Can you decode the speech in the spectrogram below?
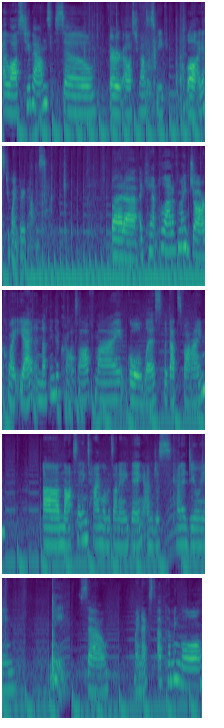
I lost two pounds, so, or I lost two pounds this week. Well, I guess 2.3 pounds. But uh, I can't pull out of my jar quite yet, and nothing to cross off my goal list, but that's fine. I'm not setting time limits on anything. I'm just kind of doing me. So my next upcoming goal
